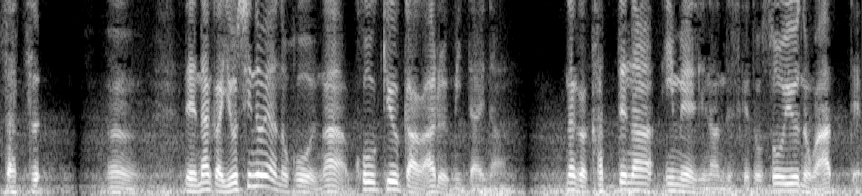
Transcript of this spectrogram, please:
雑。うん。で、なんか吉野家の方が高級感あるみたいな、なんか勝手なイメージなんですけど、そういうのがあって。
